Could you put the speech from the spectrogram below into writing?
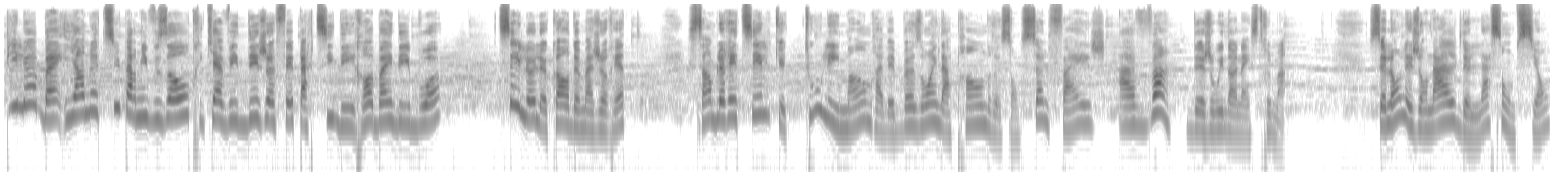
Puis là, ben, y en a-tu parmi vous autres qui avez déjà fait partie des Robins des Bois? C'est là le corps de majorette. Semblerait-il que tous les membres avaient besoin d'apprendre son solfège avant de jouer d'un instrument. Selon le journal de l'Assomption,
